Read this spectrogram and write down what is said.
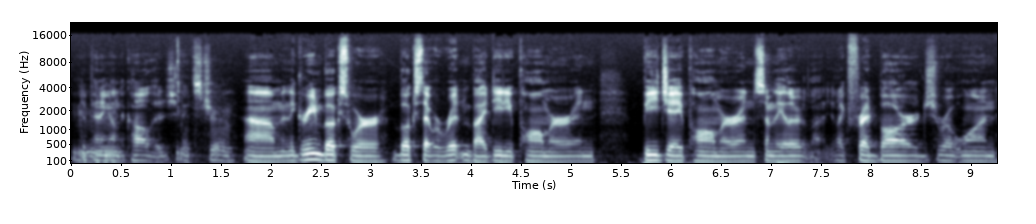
depending mm-hmm. on the college. It's true. Um, and the green books were books that were written by D.D. Palmer and B.J. Palmer and some of the other, like Fred Barge wrote one.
